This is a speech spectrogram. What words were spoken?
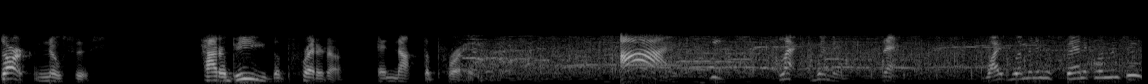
dark gnosis how to be the predator and not the prey. I teach black women that. White women and Hispanic women too.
